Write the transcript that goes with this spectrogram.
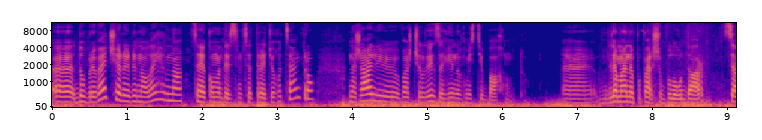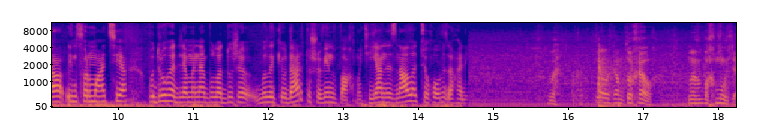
Е, Добрий вечір, Ірина Олегівна. Це командир 73-го центру. На жаль, ваш чоловік загинув в місті Бахмут. Е, Для мене, по-перше, було удар ця інформація. По-друге, для мене була дуже великий удар, тому що він в Бахмуті. Я не знала цього взагалі. Welcome to hell. Ми в Бахмуті.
